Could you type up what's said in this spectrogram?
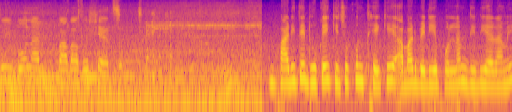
দুই বোন আর বাবা বসে আছে বাড়িতে ঢুকেই কিছুক্ষণ থেকে আবার বেরিয়ে পড়লাম, দিদি আর আমি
